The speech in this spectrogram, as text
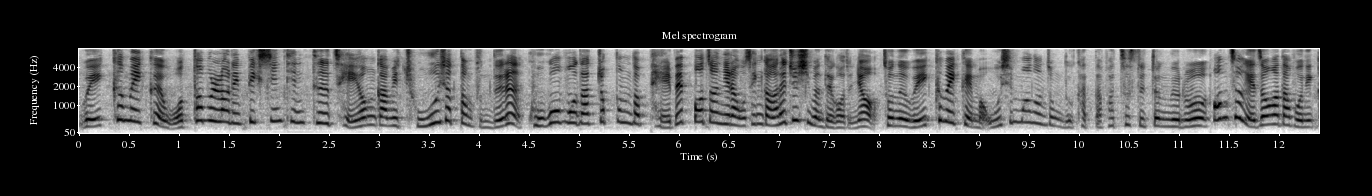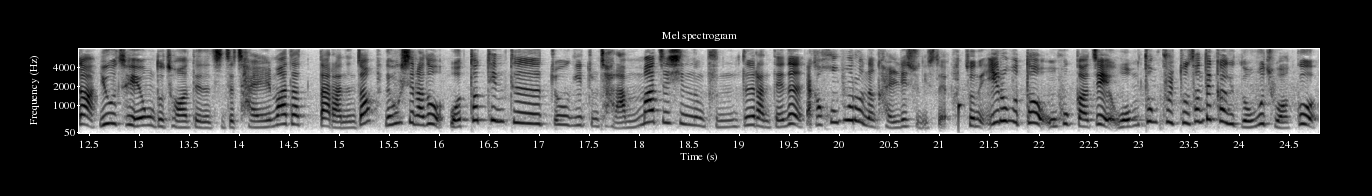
웨이크메이크의 Water Blurring Fixing Tint 제형감이 좋으셨던 분들은 그거보다 조금 더 벨벳 버전이라고 생각을 해주시면 되거든요. 저는 웨이크메이크에 막 50만 원 정도 갖다 바쳤을 정도로 엄청 애정하다 보니까 이 제형도 저한테는 진짜 잘 맞았다라는 점? 근데 혹시라도 워터 틴트 쪽이 좀 잘 안 맞으시는 분들한테는 약간 호불호는 갈릴 수는 있어요. 저는 1호부터 5호까지 웜톤, 쿨톤 선택하기 너무 좋았고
